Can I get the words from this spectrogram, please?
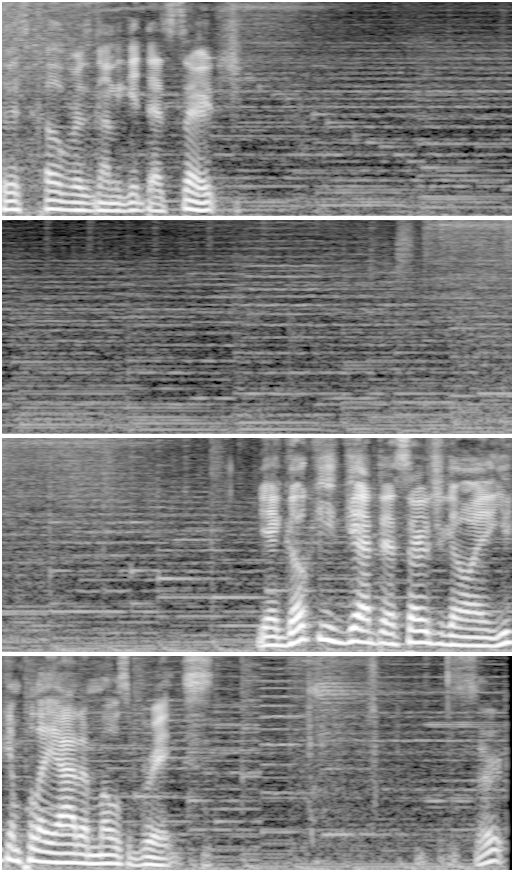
Twist Cobra is gonna get that search. Yeah, Goki got that search going. You can play out of most bricks. Search.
